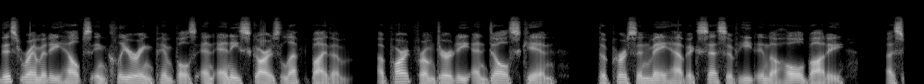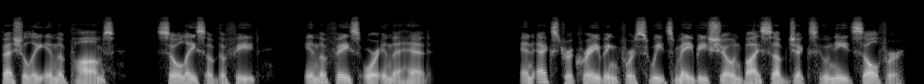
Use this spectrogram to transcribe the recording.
This remedy helps in clearing pimples and any scars left by them. Apart from dirty and dull skin, the person may have excessive heat in the whole body, especially in the palms, soles of the feet, in the face or in the head. An extra craving for sweets may be shown by subjects who need sulfur.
